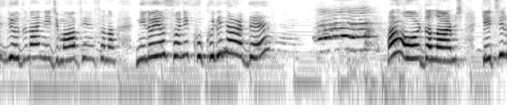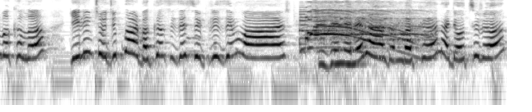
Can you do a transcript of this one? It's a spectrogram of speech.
izliyordun anneciğim? Aferin sana. Nilo'ya Sonic Kukuli nerede? Ha oradalarmış. Getir bakalım. Gelin çocuklar bakın size sürprizim var. Size neler aldım bakın. Hadi oturun.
